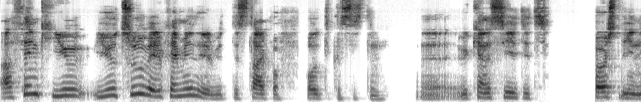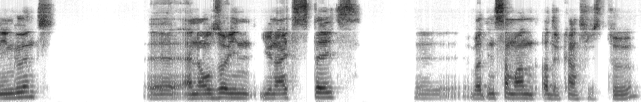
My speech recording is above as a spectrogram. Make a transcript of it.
I think you you too very familiar with this type of political system. Uh, we can see it firstly in England uh, and also in United States, uh, but in some other countries too.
